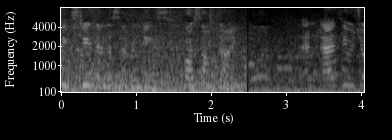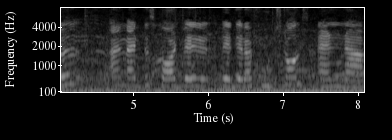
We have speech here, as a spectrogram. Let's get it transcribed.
60s and the 70s for some time. And as usual, I'm at the spot where, where there are food stalls and uh,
